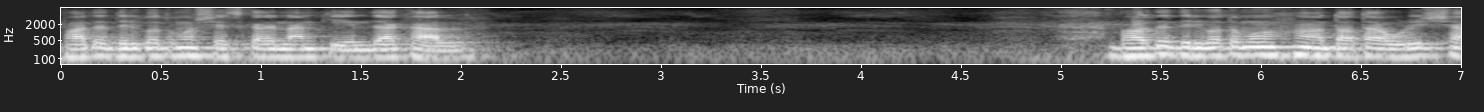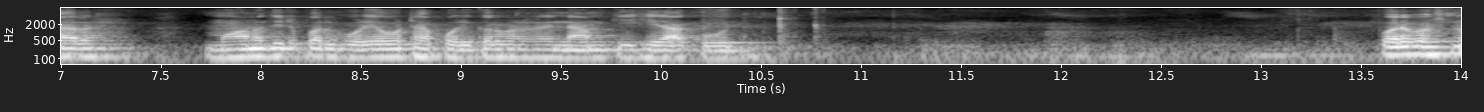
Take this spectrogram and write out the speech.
ভারতের দীর্ঘতম সেচকালের নাম কি? ইন্দিরা খাল। ভারতের দীর্ঘতম, তথা উড়িষ্যার মহানদীর উপর গড়ে ওঠা পরিকল্পনার নাম কি? হীরাকুদ। পরের প্রশ্ন,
